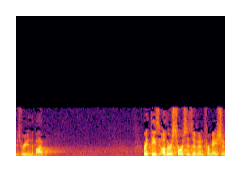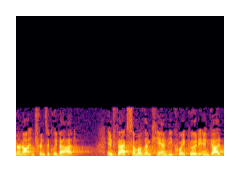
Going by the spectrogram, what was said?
is reading the Bible. Right? These other sources of information are not intrinsically bad. In fact, some of them can be quite good, and God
